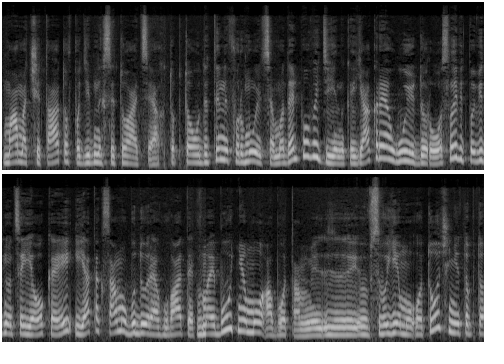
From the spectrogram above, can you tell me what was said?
мама чи тато в подібних ситуаціях. Тобто у дитини формується модель поведінки, як реагують дорослі. Відповідно, це є окей, і я так само буду реагувати в майбутньому або там е, в своєму оточенні. Тобто,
